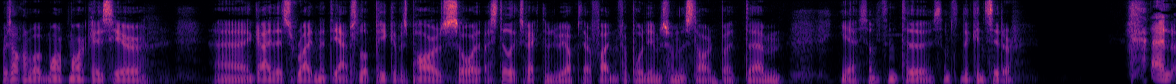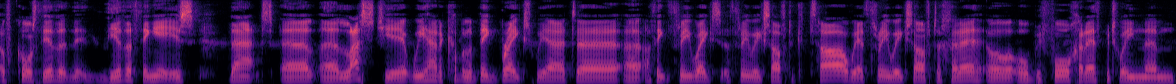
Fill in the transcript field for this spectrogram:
we're talking about Marc Marquez here uh, a guy that's riding at the absolute peak of his powers. So I, I, still expect him to be up there fighting for podiums from the start. But um, yeah, something to something to consider. And of course, the other the, the other thing is that uh, uh, last year we had a couple of big breaks. We had, uh, uh I think, three weeks three weeks after Qatar. We had three weeks after Jerez or, or before Jerez between um,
